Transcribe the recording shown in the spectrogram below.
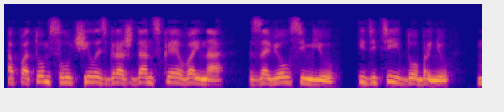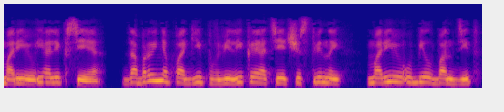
а потом случилась гражданская война, завел семью, и детей Добрыню, Марию и Алексея. Добрыня погиб в Великой Отечественной, Марию убил бандит,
